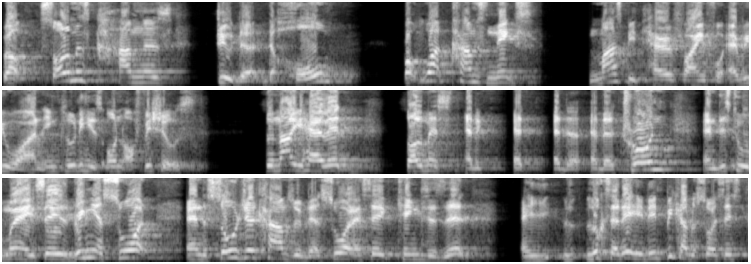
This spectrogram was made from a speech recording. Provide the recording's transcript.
Well, Solomon's calmness filled the, the whole, but what comes next must be terrifying for everyone, including his own officials. So now you have it. Solomon is at the, at, at, the, at the throne, and these two men, he says, Bring me a sword. And the soldier comes with that sword and says, King, this is it. And he looks at it, he didn't pick up the sword, and says,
